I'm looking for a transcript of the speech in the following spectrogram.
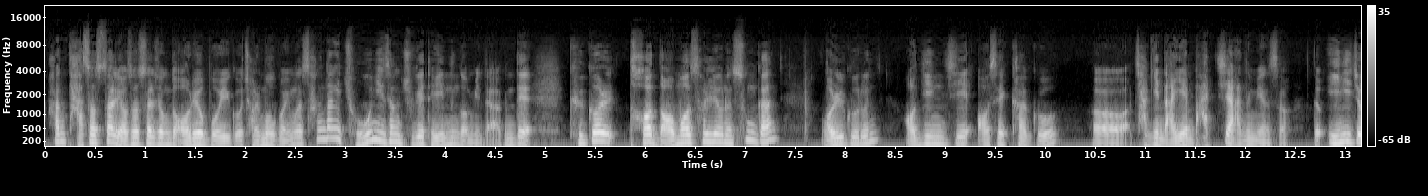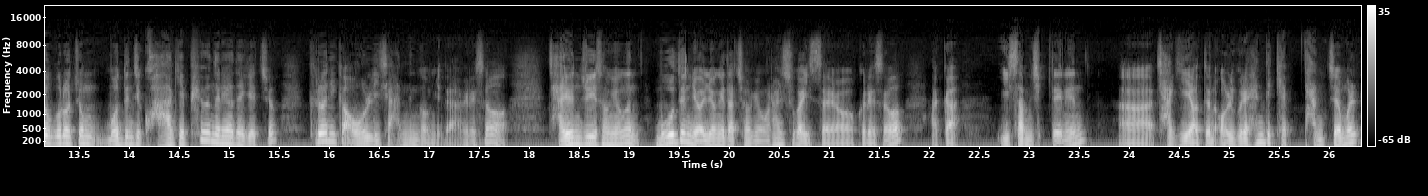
한 다섯 살, 여섯 살 정도 어려 보이고 젊어 보이면 상당히 좋은 인상 주게 돼 있는 겁니다. 근데 그걸 더 넘어서려는 순간 얼굴은 어딘지 어색하고 어, 자기 나이에 맞지 않으면서 또 인위적으로 좀 뭐든지 과하게 표현을 해야 되겠죠. 그러니까 어울리지 않는 겁니다. 그래서 자연주의 성형은 모든 연령에 다 적용을 할 수가 있어요. 그래서 아까 20, 30대는 아, 자기의 어떤 얼굴의 핸디캡, 단점을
